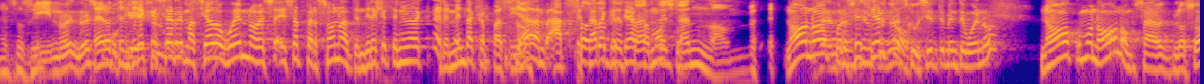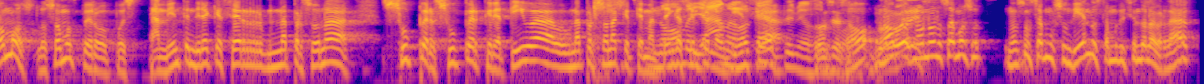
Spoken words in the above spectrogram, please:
Eso sí. Y no, no es Pero como tendría que, ser es- demasiado bueno esa, esa persona, tendría que tener una tremenda capacidad, a pesar de que sea famoso. echando. No, no, O sea, pero sí ¿entonces es cierto. ¿No es suficientemente bueno? No, ¿cómo no? no? O sea, lo somos, lo somos, pero pues también tendría que ser una persona súper, súper creativa, una persona que te mantenga siempre en la audiencia. quédate. Entonces, no, no no, lo pues, no, no, estamos, no nos estamos hundiendo, estamos diciendo la verdad,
